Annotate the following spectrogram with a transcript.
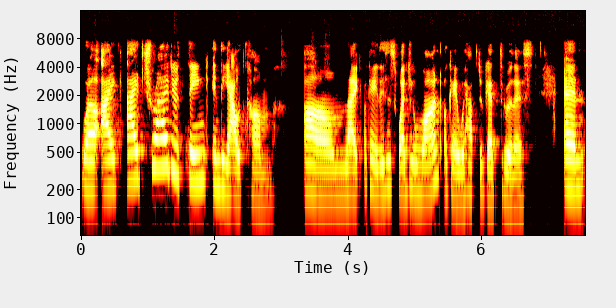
Well, I I try to think in the outcome. Um, like, okay, this is what you want. Okay, we have to get through this. And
